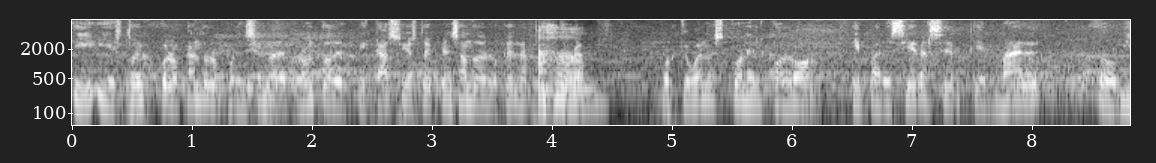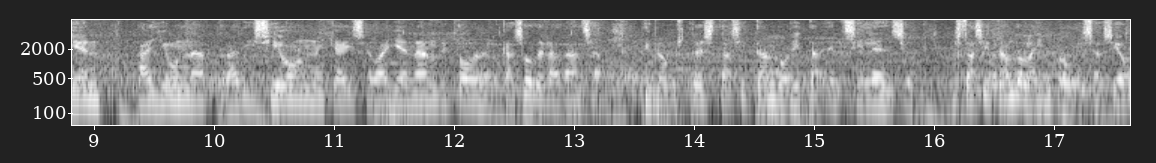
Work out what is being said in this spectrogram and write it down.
Y, y estoy colocándolo por encima de pronto del Picasso y estoy pensando de lo que es la pintura, Ajá. porque bueno, es con el color y pareciera ser que mal o bien hay una tradición que ahí se va llenando y todo. En el caso de la danza, y luego usted está citando ahorita el silencio, está citando la improvisación,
